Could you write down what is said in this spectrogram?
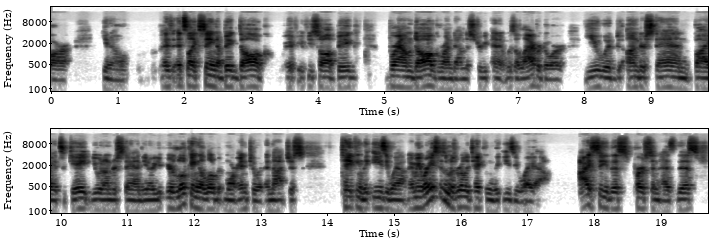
are you know it's, it's like seeing a big dog. If, if you saw a big brown dog run down the street and it was a labrador you would understand by its gait you would understand you know you're looking a little bit more into it and not just taking the easy way out. I mean racism is really taking the easy way out. I see this person as this.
